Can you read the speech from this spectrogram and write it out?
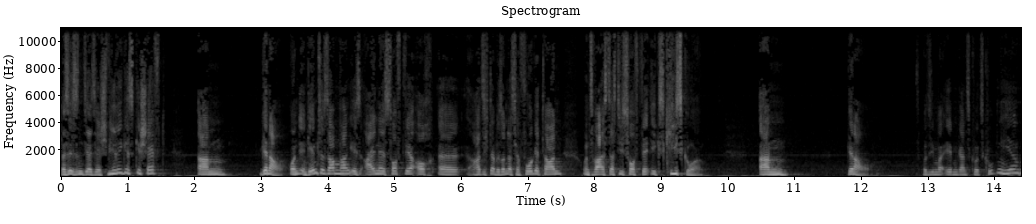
Das ist ein sehr, sehr schwieriges Geschäft. Ähm, Genau. Und in dem Zusammenhang ist eine Software auch, äh, hat sich da besonders hervorgetan, und zwar ist das die Software X-Keyscore. Ähm, genau. Muss ich mal eben ganz kurz gucken hier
